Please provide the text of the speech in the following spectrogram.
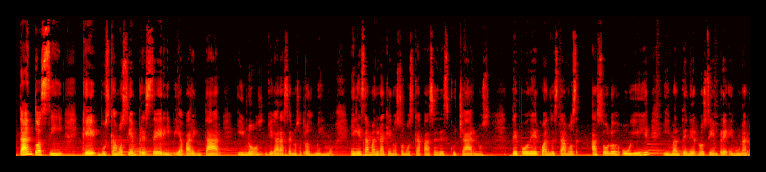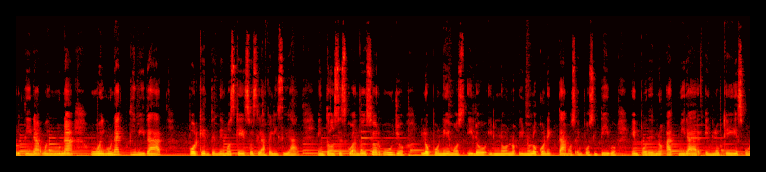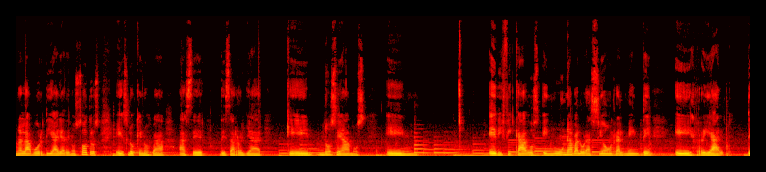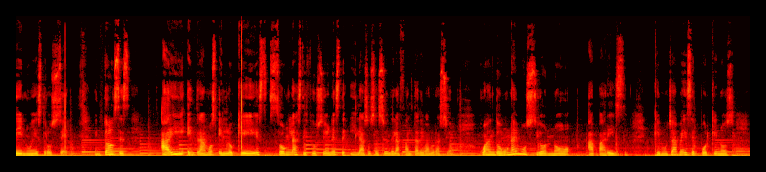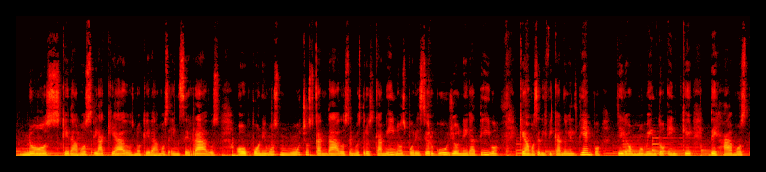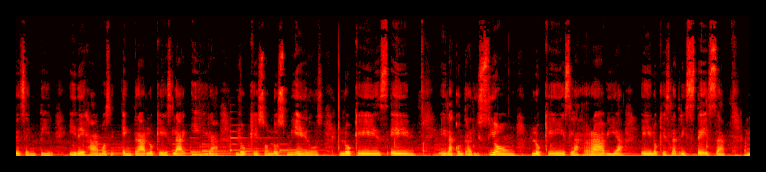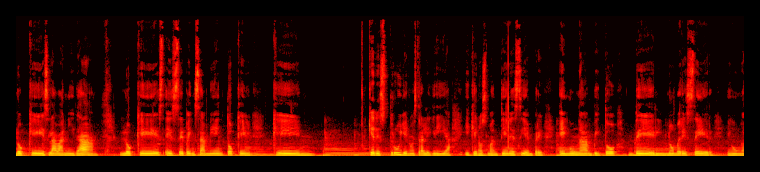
Tanto así que buscamos siempre ser y, aparentar y no llegar a ser nosotros mismos. En esa manera que no somos capaces de escucharnos, de poder cuando estamos a solo huir y mantenernos siempre en una rutina o en una, o en una actividad porque entendemos que eso es la felicidad. Entonces, cuando ese orgullo lo ponemos y, lo, y, no, y no lo conectamos en positivo, en podernos admirar en lo que es una labor diaria de nosotros, es lo que nos va a hacer desarrollar que no seamos... Eh, edificados en una valoración realmente eh, real de nuestro ser. Entonces, ahí entramos en lo que es, son las difusiones y la asociación de la falta de valoración. Cuando una emoción no aparece, que muchas veces porque nos nos quedamos laqueados, nos quedamos encerrados o ponemos muchos candados en nuestros caminos por ese orgullo negativo que vamos edificando en el tiempo, llega un momento en que dejamos de sentir y dejamos entrar lo que es la ira, lo que son los miedos, lo que es eh, eh, la contradicción, lo que es la rabia, eh, lo que es la tristeza, lo que es la vanidad, lo que es ese pensamiento que, que, que destruye nuestra alegría y que nos mantiene siempre en un ámbito de no merecer, en un,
